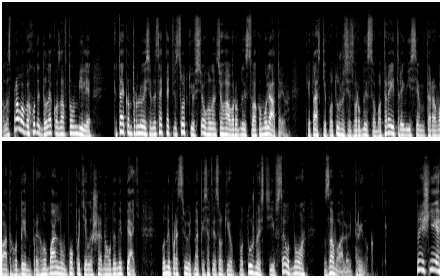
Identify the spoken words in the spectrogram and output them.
Але справа виходить далеко за автомобілі. Китай контролює 75% всього ланцюга виробництва акумуляторів. Китайські потужності з виробництва батарей 3,8 тераватт годин при глобальному попиті лише на 1,5. Вони працюють на 50% потужності і все одно завалюють ринок. Сонячні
